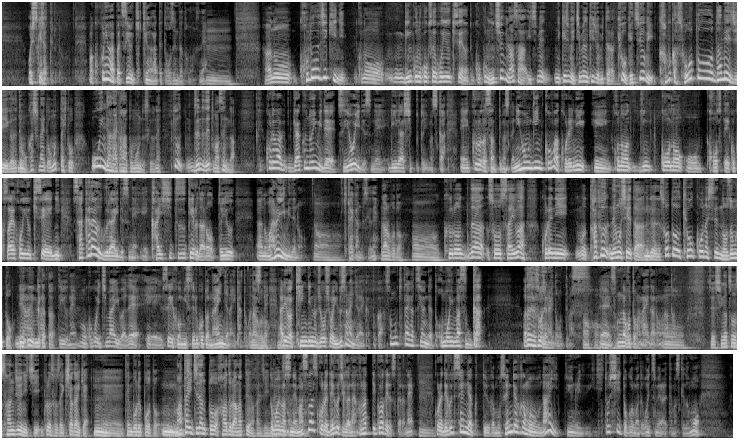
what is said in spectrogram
押し付けちゃってると。まあここにはやっぱり強い危機感があって当然だと思うんですね。あの、この時期に、この銀行の国債保有規制なんて、この日曜日の朝、一面、日経新聞一面の記事を見たら、今日月曜日、株価相当ダメージが出てもおかしくないと思った人、多いんではないかなと思うんですけどね。今日全然出てませんが。これは逆の意味で強いですね、リーダーシップといいますか、えー、黒田さんといいますか、日本銀行はこれに、えー、この銀行の、えー、国際保有規制に逆らうぐらいですね、返し続けるだろうというあの、悪い意味での期待感ですよね。なるほど。黒田総裁は、これに、もうタフネゴシエーターではね、うん、相当強硬な姿勢で臨むという見方。っていうね、もうここ一枚岩で、えー、政府を見捨てることはないんじゃないかとかですね、あるいは金利の上昇は許さないんじゃないかとか、その期待が強いんだと思いますが、私はそうじゃないと思ってます。えー、そんなことはないだろうなと。じゃあ4月の30日、黒田総裁記者会見、うん、えー、展望レポート、うん、また一段とハードル上がってるような感じにと思いますね。ますますこれ出口がなくなっていくわけですからね。うん、これ出口戦略っていうかもう戦略がもうないっていうのに等しいところまで追い詰められてますけども、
